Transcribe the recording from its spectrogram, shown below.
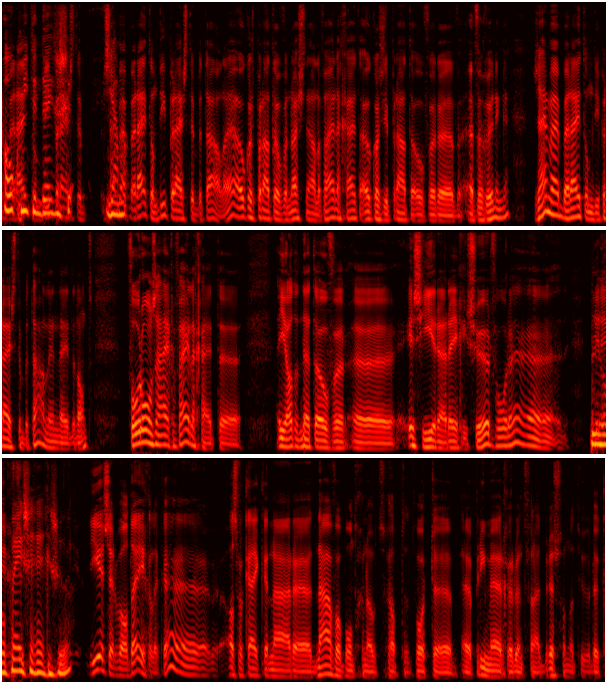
ook niet in deze. prijs te- Ja, zijn wij bereid om die prijs te betalen? Hè? Ook als je praat over nationale veiligheid, ook als je praat over eh, v- vergunningen. Zijn wij bereid om die prijs te betalen in Nederland? Voor onze eigen veiligheid. eh. En je had het net over, eh, is hier een regisseur voor? Hè? Eh, Een Europese regisseur. die is er wel degelijk. Hè? Eh, Als we kijken naar eh, het NAVO-bondgenootschap, dat wordt eh, eh, primair gerund vanuit Brussel natuurlijk.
